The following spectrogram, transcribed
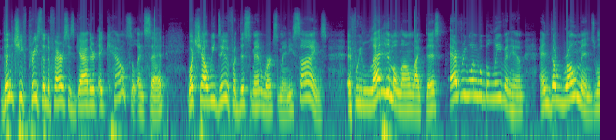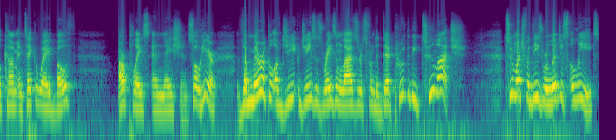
Then the chief priests and the Pharisees gathered a council and said, What shall we do? For this man works many signs. If we let him alone like this, everyone will believe in him, and the Romans will come and take away both our place and nation. So here, the miracle of G- Jesus raising Lazarus from the dead proved to be too much, too much for these religious elites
